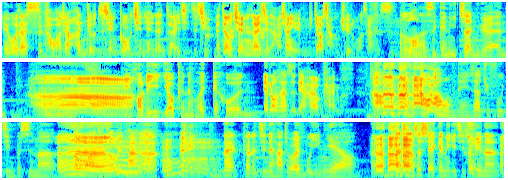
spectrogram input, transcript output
因为我在思考，好像很久之前跟我前前任在一起之前，哎，这种前任在一起好像也比较常去龙山寺。他说龙山寺给你正缘啊，你好的有可能会结婚。哎，龙山寺等下还有开吗？啊，好啊，我们等一下去附近不是吗？走啊，走一趟啊。那可能今天他就会不营业哦。想想是谁跟你一起去呢？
